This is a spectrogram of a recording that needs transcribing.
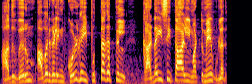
அது வெறும் அவர்களின் கொள்கை புத்தகத்தில் கடைசி தாளில் மட்டுமே உள்ளது.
